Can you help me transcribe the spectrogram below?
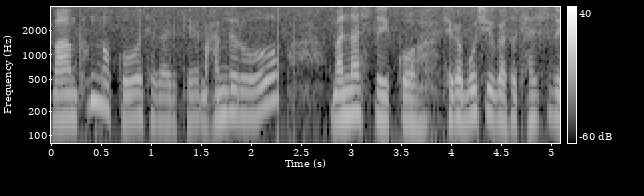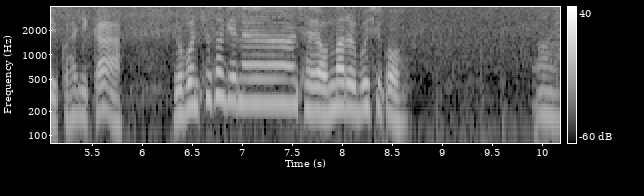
마음 푹 놓고 제가 이렇게 마음대로 만날 수도 있고 제가 모시고 가서 잘 수도 있고 하니까 이번 추석에는 저희 엄마를 모시고 어,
